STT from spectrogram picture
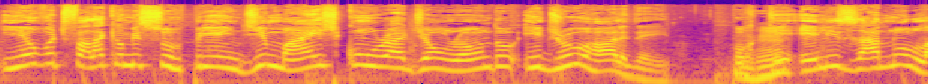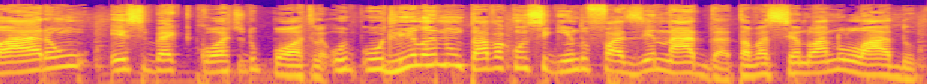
E eu vou te falar que eu me surpreendi mais com o Rajon Rondo e Drew Holiday. Porque eles anularam esse backcourt do Portland. O, o Lillard não tava conseguindo fazer nada, tava sendo anulado.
